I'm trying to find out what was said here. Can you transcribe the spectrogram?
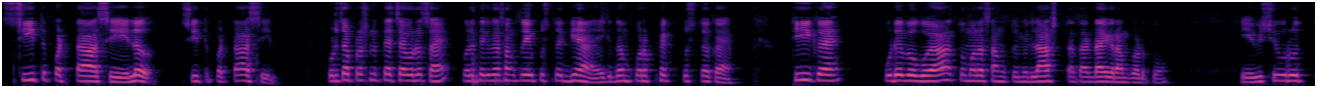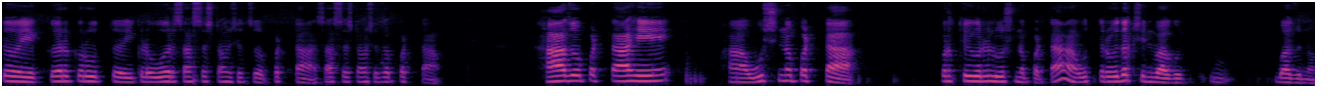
शीतपट्टा असेल. शीतपट्टा असेल. पुढचा प्रश्न त्याच्यावरच आहे. परत एकदा सांगतो हे पुस्तक घ्या. एकदम परफेक्ट पुस्तक आहे. ठीक आहे. पुढे बघूया. तुम्हाला सांगतो मी लास्ट आता डायग्राम काढतो. हे विषुववृत्त हे कर्कवृत्त इकडं वर सहासष्ट अंशाचं पट्टा सहासष्ट अंशाचा पट्टा. हा जो पट्टा आहे हा उष्ण पट्टा. पृथ्वीवरील उष्ण पट्टा हा, उत्तर व दक्षिण बाजू बाजूनं.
